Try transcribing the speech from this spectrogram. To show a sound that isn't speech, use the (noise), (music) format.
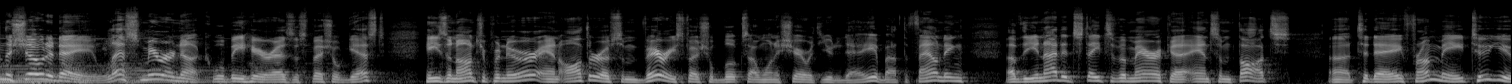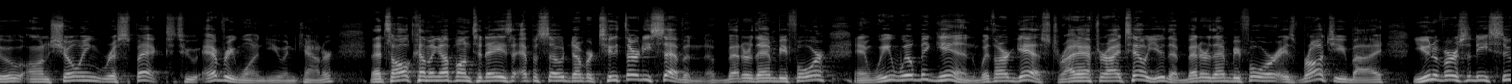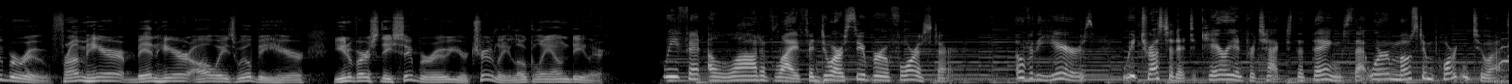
On the show today, Les Mironuk will be here as a special guest. He's an entrepreneur and author of some very special books I want to share with you today about the founding of the United States of America and some thoughts uh, today from me to you on showing respect to everyone you encounter. That's all coming up on today's episode number 237 of Better Than Before. And we will begin with our guest right after I tell you that Better Than Before is brought to you by University Subaru. From here, been here, always will be here. University Subaru, your truly locally owned dealer. We fit a lot of life into our Subaru Forester. Over the years, we trusted it to carry and protect the things that were most important to us.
